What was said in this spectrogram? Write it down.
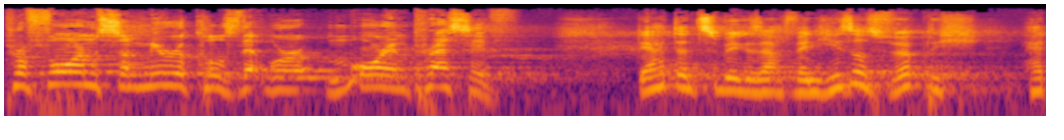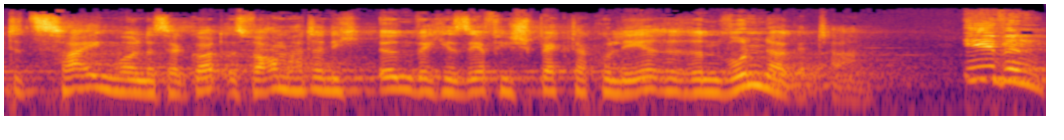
perform some miracles that were more impressive? Der hat dann zu mir gesagt, wenn Jesus wirklich hätte zeigen wollen, dass er Gott ist, warum hat er nicht irgendwelche sehr viel spektakuläreren Wunder getan? Even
